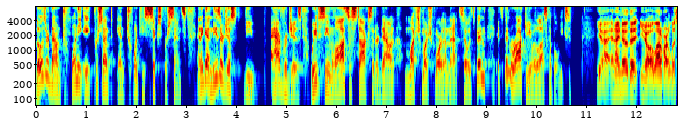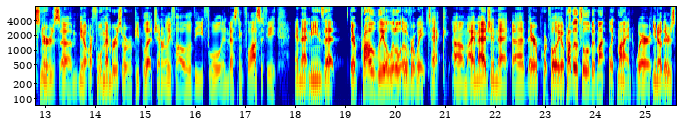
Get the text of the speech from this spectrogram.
those are down 28% and 26%. And again, these are just the averages. We've seen lots of stocks that are down much, much more than that. So it's been it's been rocky over the last couple of weeks. Yeah, and I know that you know a lot of our listeners, um, you know, are Fool members or people that generally follow the Fool investing philosophy, and that means that they're probably a little overweight tech. Um, I imagine that uh, their portfolio probably looks a little bit mi- like mine, where you know there's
